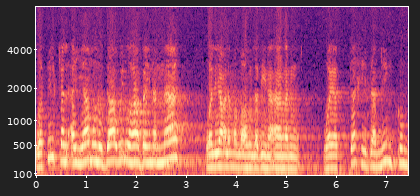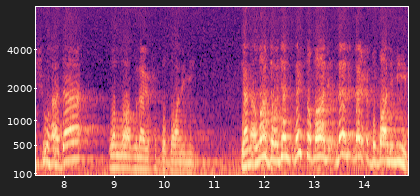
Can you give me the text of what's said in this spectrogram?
وتلك الأيام نداولها بين الناس وليعلم الله الذين آمنوا. ويتخذ منكم شهداء والله لا يحب الظالمين. يعني الله عز وجل ليس ظالم لا, لا يحب الظالمين.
